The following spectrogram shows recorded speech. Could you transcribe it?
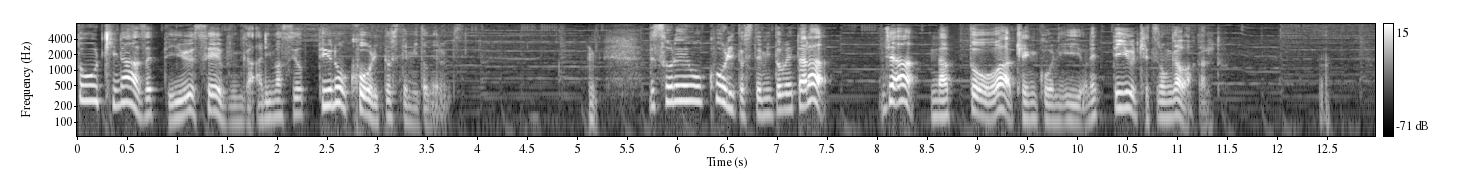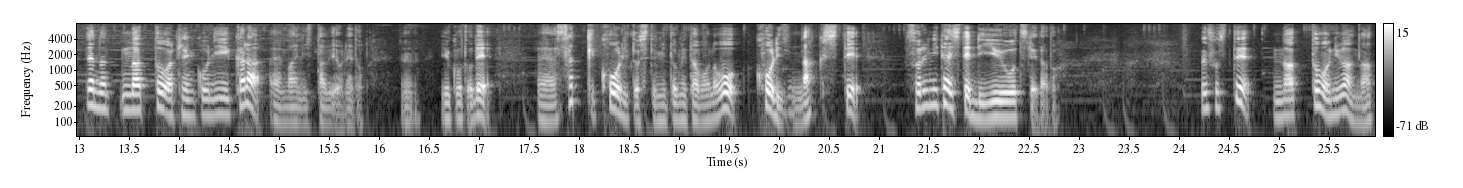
豆キナーゼっていう成分がありますよっていうのを公理として認めるんです。うんでそれを公理として認めたらじゃあ納豆は健康にいいよねっていう結論がわかると。じゃ納豆は健康にいいから毎日食べようねと、うん、いうことでえー、さっき公理として認めたものを公理じゃなくしてそれに対して理由をつけたと。でそして納豆には納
